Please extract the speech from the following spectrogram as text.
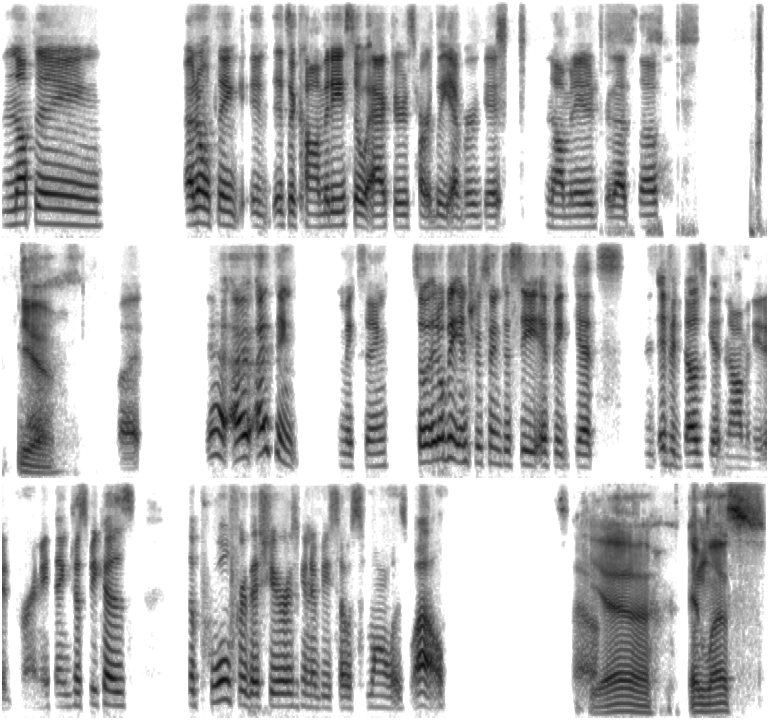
nothing. I don't think it, it's a comedy, so actors hardly ever get nominated for that stuff. Yeah. But yeah, I, I think mixing. So it'll be interesting to see if it gets if it does get nominated for anything, just because the pool for this year is going to be so small as well. So Yeah. Unless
